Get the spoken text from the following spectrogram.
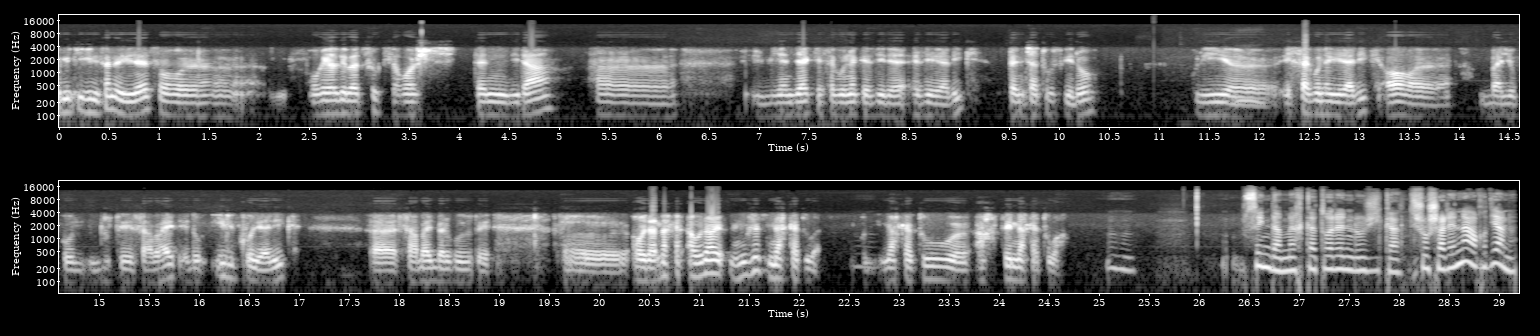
komiki gintzen edidez, hori uh, alde batzuk zerroasten dira, uh, biendiak ezagunak ez dire, ez direarik, pentsatuz gero, hori uh, ezagunak direarik, hor... Uh, baioko dute zerbait, edo hilko dealik uh, zerbait belgo dute. Uh, hau da, hau da, nuzet merkatu bat. Merkatu, uh, arte merkatua. Mm -hmm. Zein da merkatuaren logika? Sosarena, ordean,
